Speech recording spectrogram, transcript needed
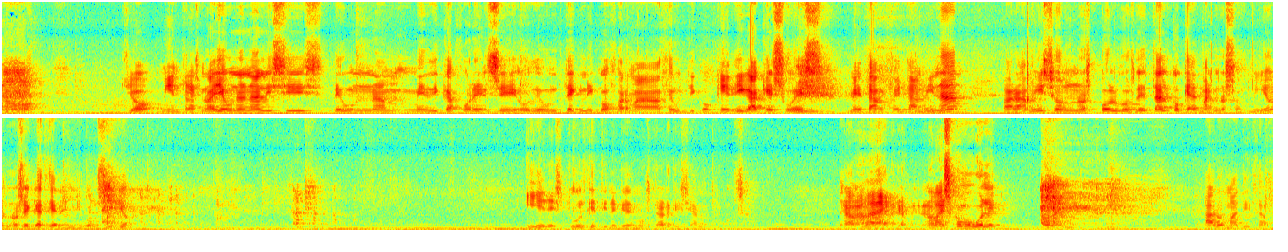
No. Yo, mientras no haya un análisis de una médica forense o de un técnico farmacéutico que diga que eso es metanfetamina, Para mí son unos polvos de talco que además no son míos, no sé qué hacían en mi bolsillo. Y eres tú el que tiene que demostrar que sean otra cosa. Pero, mamá, pero- pero no es como huele. Aromatizados.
